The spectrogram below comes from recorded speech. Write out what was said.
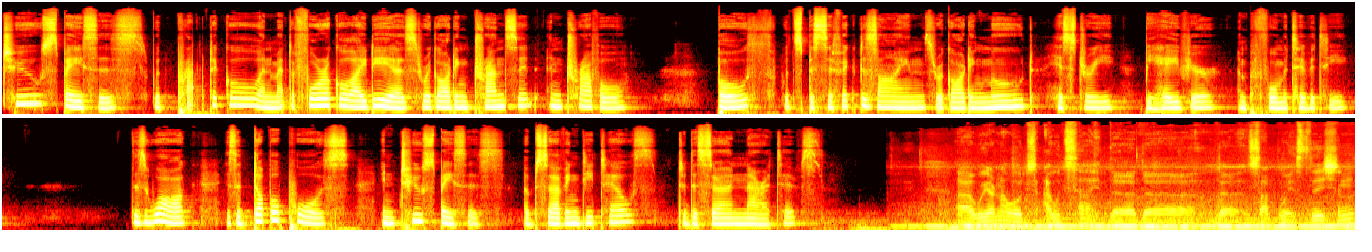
Two spaces with practical and metaphorical ideas regarding transit and travel, both with specific designs regarding mood, history, behavior, and performativity. This walk is a double pause in two spaces, observing details to discern narratives. Uh, we are now outside the, the, the subway station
